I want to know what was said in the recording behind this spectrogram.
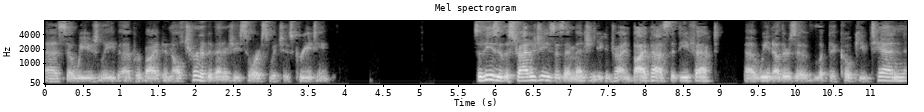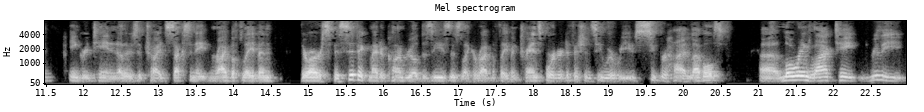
Uh, so we usually uh, provide an alternative energy source, which is creatine. So these are the strategies. As I mentioned, you can try and bypass the defect. Uh, we and others have looked at CoQ10, Ingrid Tein and others have tried succinate and riboflavin. There are specific mitochondrial diseases like a riboflavin transporter deficiency where we use super high levels. Uh, lowering lactate really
